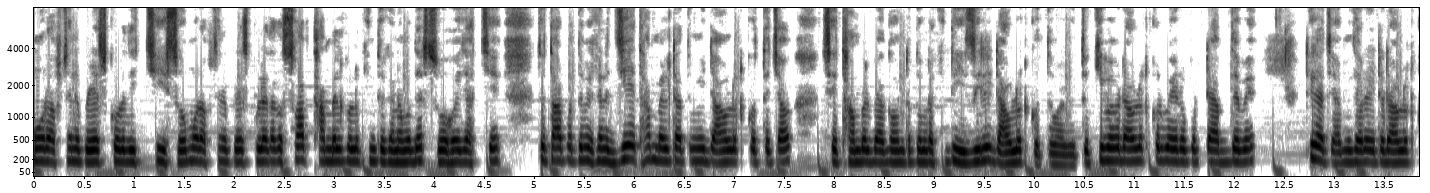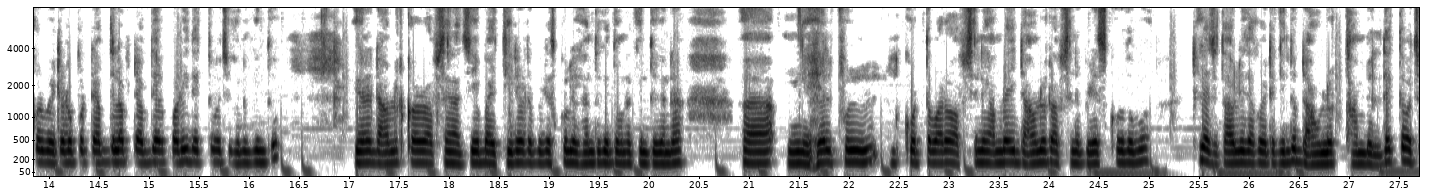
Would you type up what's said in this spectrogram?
মোর অপশানে প্রেস করে দিচ্ছি। শো মোর অপশানে প্রেস করলে দেখো সব থামবেলগুলো কিন্তু এখানে আমাদের শো হয়ে যাচ্ছে। তো তারপর তুমি এখানে যে থামবেলটা তুমি ডাউনলোড করতে চাও, সেই থাম্বেল ব্যাকগ্রাউন্ডটা তোমরা কিন্তু ইজিলি ডাউনলোড করতে পারবে। তো কীভাবে ডাউনলোড করবে? এর উপর ট্যাপ দেবে। ঠিক আছে? আমি ধরো এটা ডাউনলোড করব, এটার উপর ট্যাপ দিলাম ট্যাপ দেওয়ার পরেই দেখতে পাচ্ছি এখানে কিন্তু এখানে ডাউনলোড করার অপশন আছে বা থ্রিডটা প্রেস করলে এখান থেকে তোমরা কিন্তু এখানটা হেল্পফুল করতে পারো অপশানে আমরা এই ডাউনলোড অপশানে প্রেস করে দেবো। ঠিক আছে? তাহলে দেখো এটা কিন্তু ডাউনলোড থাম্বেল। দেখতে পাচ্ছ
